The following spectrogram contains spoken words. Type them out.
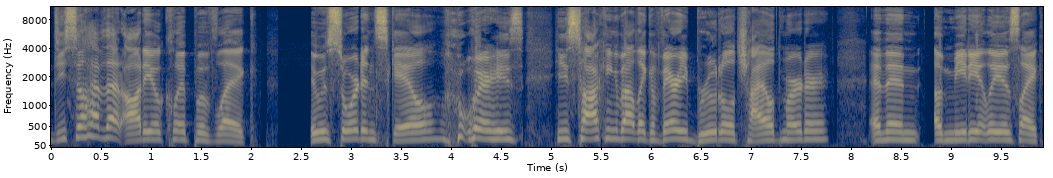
Do you still have that audio clip of like it was Sword and Scale where he's he's talking about like a very brutal child murder, and then immediately is like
